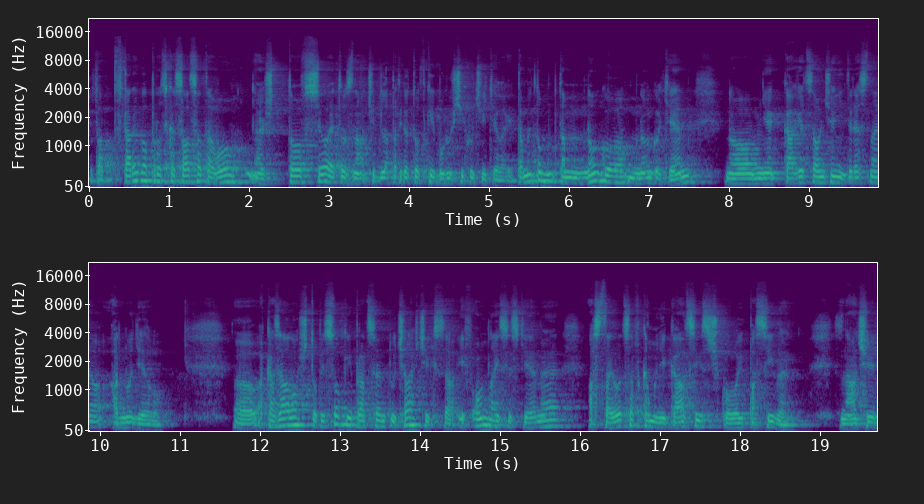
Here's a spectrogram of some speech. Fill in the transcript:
Второй вопрос касался того, что все это значит для подготовки будущих учителей. Там, это, там много, много тем, но мне кажется очень интересное одно дело. Оказалось, что высокий процент учащихся и в онлайн-системе остается в коммуникации с школой пассивен. Значит,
